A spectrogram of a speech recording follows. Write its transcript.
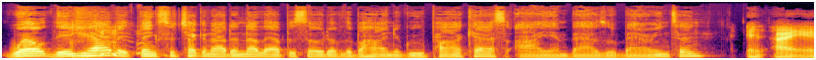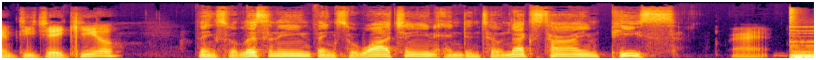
Well, there you have it. Thanks for checking out another episode of the Behind the Groove podcast. I am Basil Barrington. And I am DJ Keo. Thanks for listening. Thanks for watching. And until next time, peace. All right.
